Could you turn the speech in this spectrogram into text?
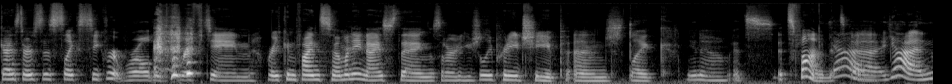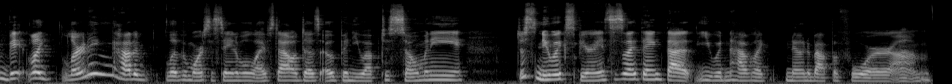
guys there's this like secret world of thrifting where you can find so many nice things that are usually pretty cheap and like you know it's it's fun it's yeah, yeah, and be, like learning how to live a more sustainable lifestyle does open you up to so many just new experiences. I think that you wouldn't have like known about before. Um,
